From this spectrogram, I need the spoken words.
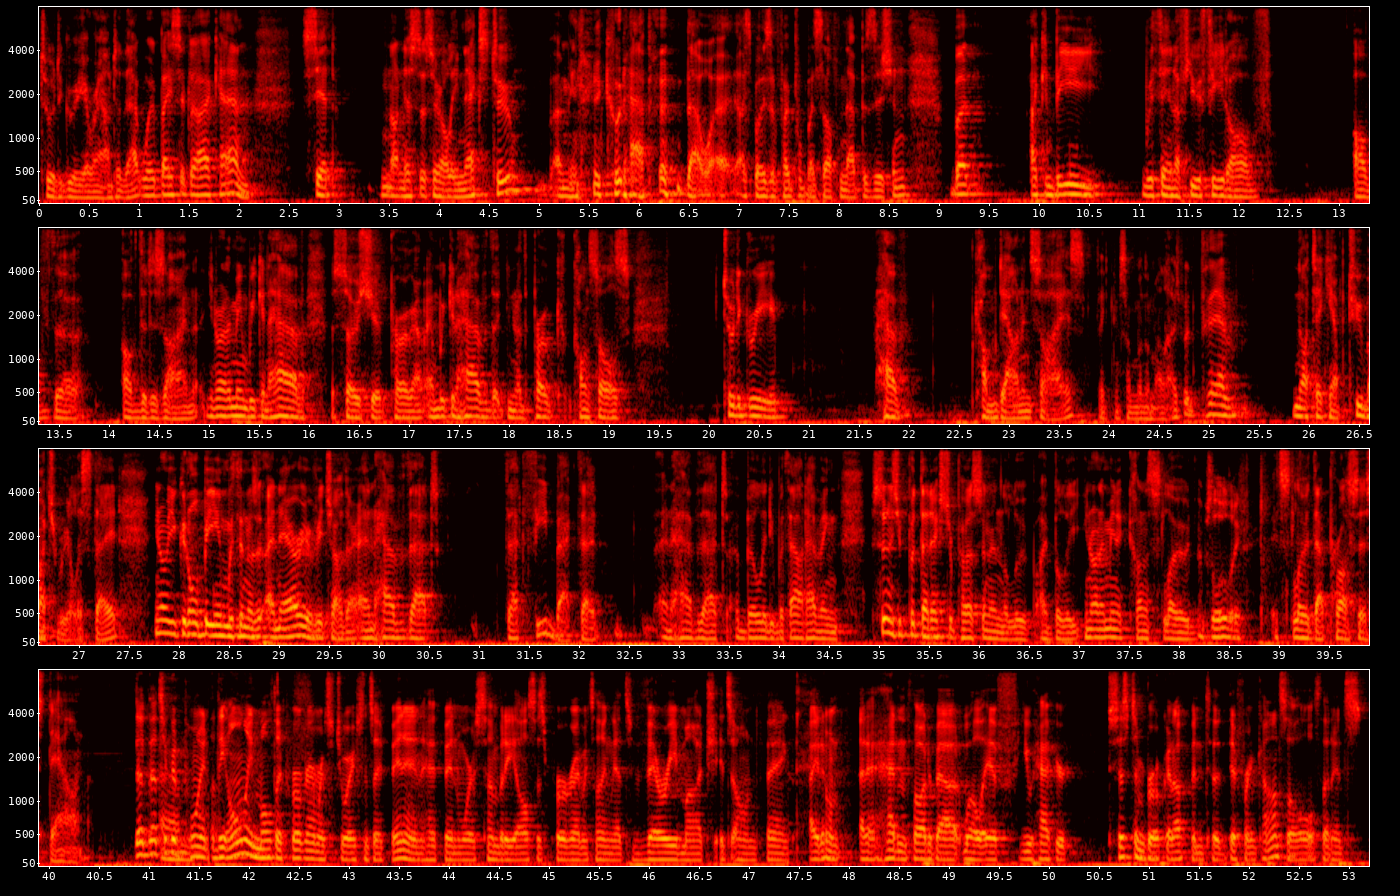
to a degree around to that, where basically I can sit not necessarily next to. I mean, it could happen that way. I suppose if I put myself in that position, but I can be within a few feet of of the of the design. You know what I mean? We can have associate program, and we can have the you know the pro consoles to a degree have come down in size. Think some of them are large, but they have not taking up too much real estate. You know, you can all be in within an area of each other and have that that feedback that and have that ability without having as soon as you put that extra person in the loop i believe you know what i mean it kind of slowed absolutely it slowed that process down that, that's a good um, point. The only multi-programmer situations I've been in have been where somebody else is programming something that's very much its own thing. I don't. I hadn't thought about well, if you have your system broken up into different consoles, then it's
